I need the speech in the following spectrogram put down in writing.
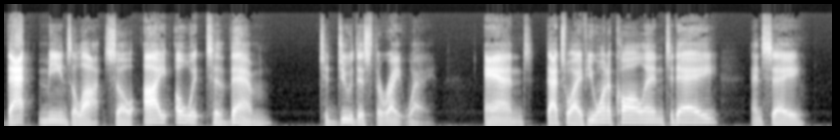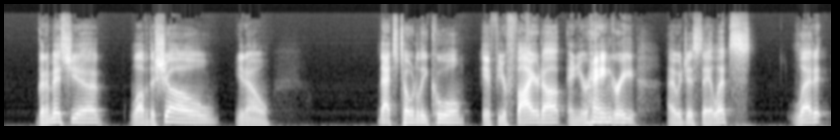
that means a lot. So I owe it to them to do this the right way. And that's why if you want to call in today and say, gonna miss you, love the show, you know, that's totally cool. If you're fired up and you're angry, I would just say, let's let it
